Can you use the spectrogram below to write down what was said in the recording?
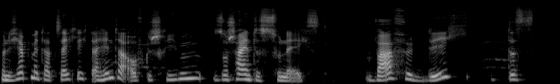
Und ich habe mir tatsächlich dahinter aufgeschrieben, so scheint es zunächst. War für dich das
